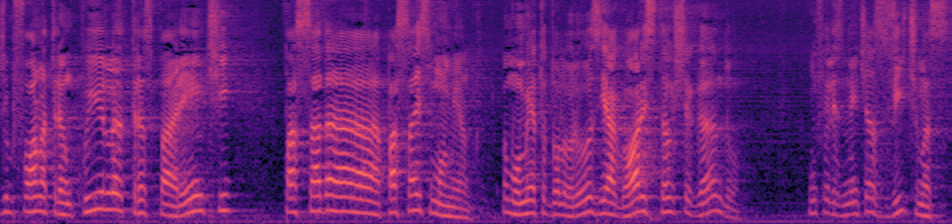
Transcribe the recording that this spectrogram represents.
de forma tranquila, transparente, passar, da, passar esse momento um momento doloroso e agora estão chegando, infelizmente, as vítimas.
